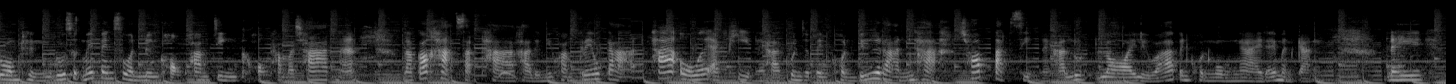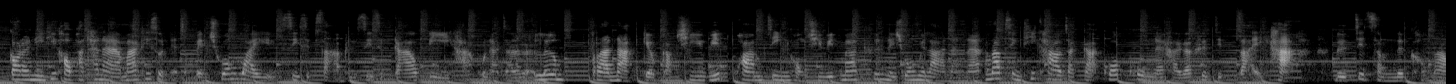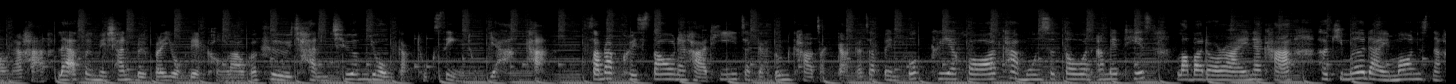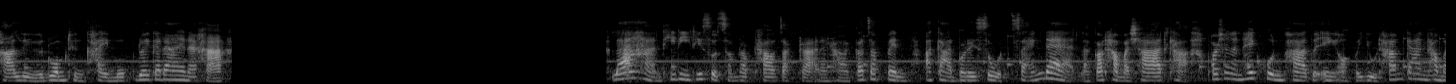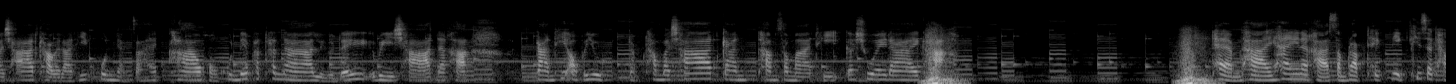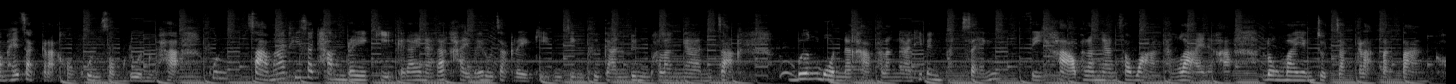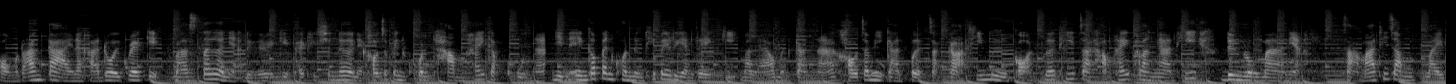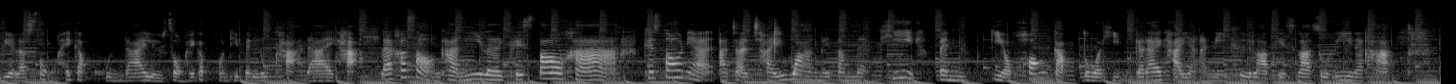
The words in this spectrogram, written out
รวมถึงรู้สึกไม่เป็นส่วนหนึ่งของความจริงของธรรมชาตินะ แล้วก็ขาดศรัทธาค่ะ หรือมีความเกลี้ยกล่อมถ้า over active นะคะ คุณจะเป็นคนดื้อรั้นค่ะ ชอบตัดสินนะคะ หลุดลอยหรือว่าเป็นคนงมงายได้เหมือนกัน ในกรณีที่เขาพัฒนามากที่สุดเนี่ยจะเป็นช่วงวัย 43-49 ปีค่ะ คุณอาจจะเริ่มตระหนักเกี่ยวกับชีวิตความจริงของชีวิตมากขึ้นในช่วงเวลานั้นนะสำหรับสิ่งที่คราวจักระควบคุมนะคะก็คือจิตใจค่ะ หรือจิตสำนึกของเรานะคะ และ affirmation หรือประโยคเด็ดของเราก็คือ ฉันเชื่อมโยงกับทุกสิ่งทุกอย่างค่ะสำหรับคริสตัลนะคะ ที่จะกระตุ้นคราวจักระก็จะเป็นพวกเคลียร์คอร์สค่ะมูนสโตนอะเมทิสลาบาดอไรต์นะคะเฮอร์คิเมอร์ไดมอนด์นะคะ หรือรวมถึงไข่มุกด้วยก็ได้นะคะ และอาหารที่ดีที่สุดสำหรับคาวจักระนะคะ ก็จะเป็นอากาศบริสุทธิ์แสงแดดแล้วก็ธรรมชาติค่ะ เพราะฉะนั้นให้คุณพาตัวเองออกไปอยู่ท่ามกลางธรรมชาติค่ะ เวลาที่คุณอยากจะให้คราวของคุณได้พัฒนาหรือได้รีชาร์จนะคะ การที่ออกไปอยู่กับธรรมชาติ การทำสมาธิก็ช่วยได้ค่ะ มท้ายให้นะคะสำหรับเทคนิคที่จะทำให้จักระของคุณสมดุลค่ะ คุณสามารถที่จะทำเรกิก็ได้นะ ถ้าใครไม่รู้จักเรกิจริง ๆ คือการดึงพลังงานจาก เบื้องบนนะคะ พลังงานที่เป็นแสงสีขาวพลังงานสว่างทั้งหลายนะคะ ลงมายังจุดจักระต่างๆ ของร่างกายนะคะ โดยเรกิมาสเตอร์เนี่ยหรือเรกิ practitioner เนี่ยเขาจะเป็นคนทำให้กับคุณนะยินเองก็เป็นคนหนึ่งที่ไปเรียนเรกิมาแล้วเหมือนกันนะเขาจะมีการเปิดจักระที่มือก่อน เพื่อที่จะทำให้พลังงานที่ดึงลงมาเนี่ยสามารถที่จะไหลเวียนและส่งให้กับคุณได้ หรือส่งให้กับคนที่เป็นลูกค้าได้ค่ะ และข้อ 2 ค่ะนี่เลยคริสตัลค่ะคริสตัลเนี่ยอาจจะใช้วางในตำแหน่งที่เป็นเกี่ยวข้องกับตัวหินก็ได้ค่ะ อย่างอันนี้คือลาพิสลาซูรี่นะคะ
